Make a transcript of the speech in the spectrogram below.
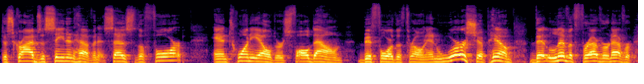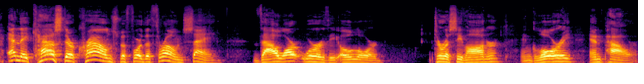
describes a scene in heaven. It says, The four and twenty elders fall down before the throne and worship him that liveth forever and ever. And they cast their crowns before the throne, saying, Thou art worthy, O Lord, to receive honor and glory and power.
